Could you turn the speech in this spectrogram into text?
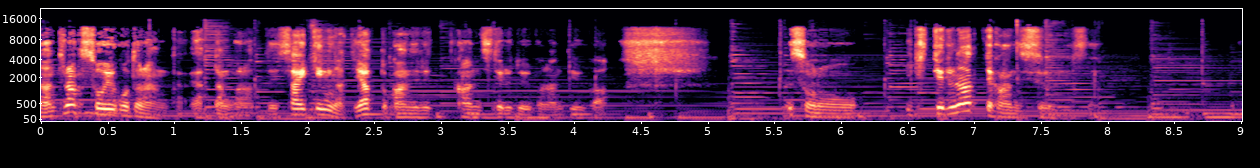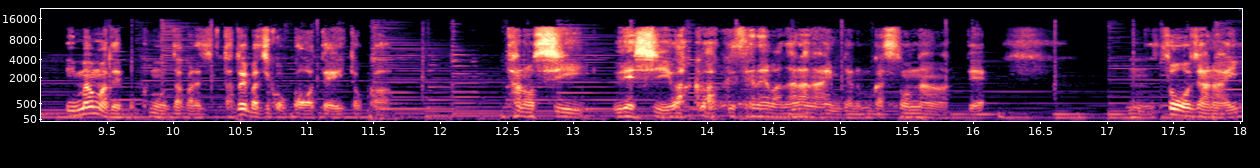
なんとなくそういうことなんかやったんかなって、最近になってやっと感じる感じてるというか、なんていうか、その、生きてるなって感じするんですね。今まで僕も、だから、例えば自己肯定とか、楽しい、嬉しい、ワクワクせねばならないみたいな昔そんなんあって、うん、そうじゃない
